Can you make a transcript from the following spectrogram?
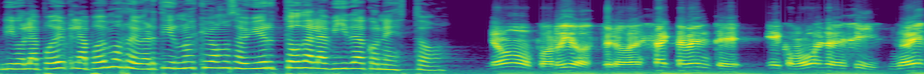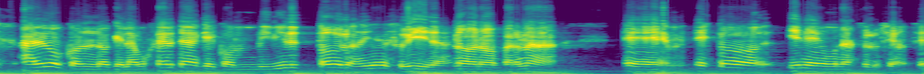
digo, la, la podemos revertir, no es que vamos a vivir toda la vida con esto. No, por Dios, pero exactamente, eh, como vos lo decís, no es algo con lo que la mujer tenga que convivir todos los días de su vida, no, no, para nada. Eh, esto tiene una solución, sí.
